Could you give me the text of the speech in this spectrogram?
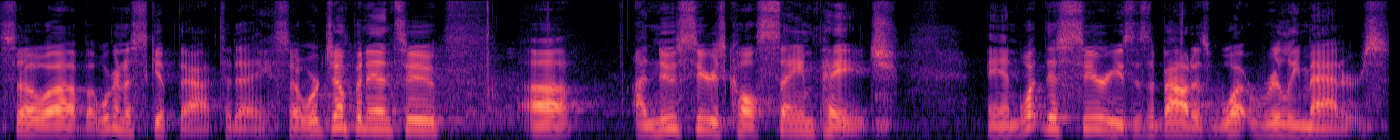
So, uh, but we're going to skip that today. So, we're jumping into uh, a new series called Same Page. And what this series is about is what really matters.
